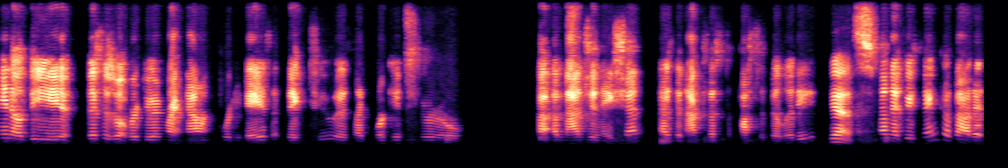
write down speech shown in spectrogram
you know, the this is what we're doing right now in 40 days at Big Two is like working through uh, imagination as an access to possibility. Yes. And if you think about it,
